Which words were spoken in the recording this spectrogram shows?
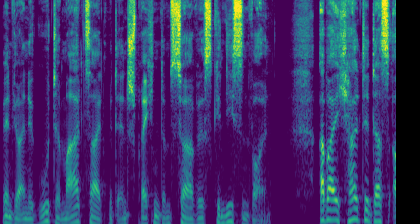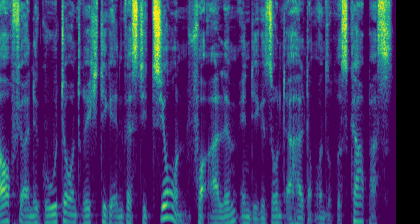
wenn wir eine gute Mahlzeit mit entsprechendem Service genießen wollen. Aber ich halte das auch für eine gute und richtige Investition, vor allem in die Gesunderhaltung unseres Körpers.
